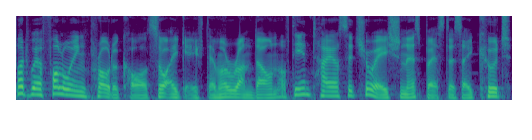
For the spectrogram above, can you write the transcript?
but were following protocol so I gave them a rundown of the entire situation as best as I could,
